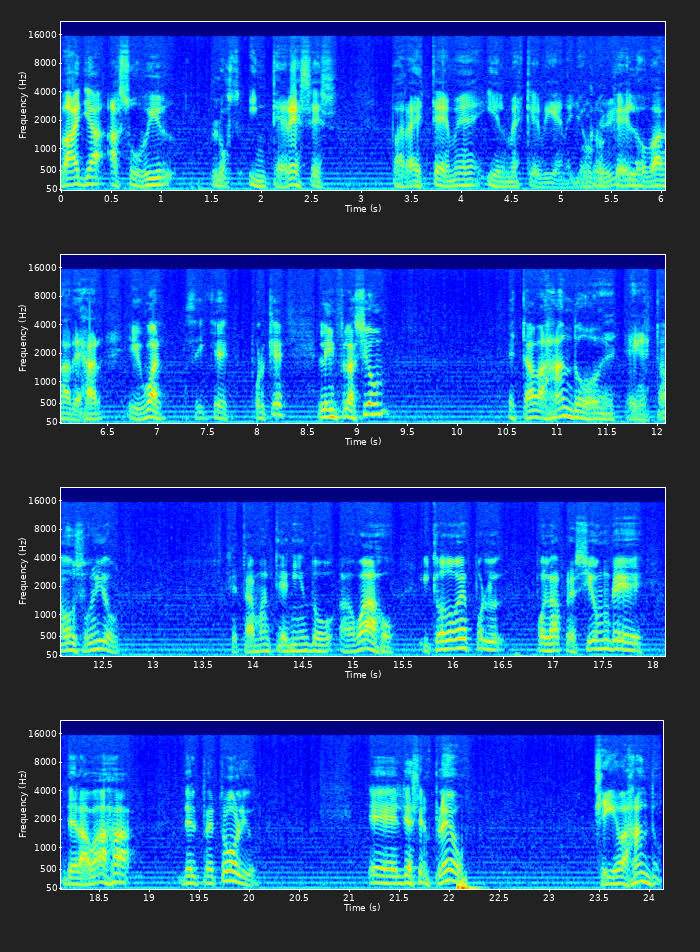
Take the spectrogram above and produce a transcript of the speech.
vaya a subir los intereses para este mes y el mes que viene. Yo creo que lo van a dejar igual. Así que, ¿por qué? La inflación está bajando en, Estados Unidos, se está manteniendo abajo y todo es por, la presión de, la baja del petróleo. El desempleo sigue bajando.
